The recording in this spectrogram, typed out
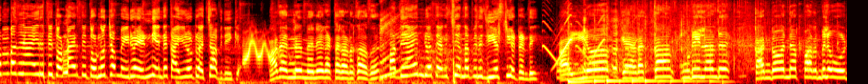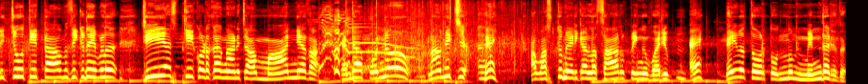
ഒമ്പതിനായിരത്തി തൊള്ളായിരത്തി തൊണ്ണൂറ്റൊമ്പത് രൂപ എണ്ണി എന്റെ കയ്യിലോട്ട് വെച്ച് അഭിനയിക്കും. അതെന്നെ മെനെ കെട്ട കണക്കാ അത്? പതിനായിരം രൂപ തികച്ച് എന്നാ പിന്നെ ജി എസ് ടി കിട്ടണ്ടേ? അയ്യോ കിടക്കാൻ കൂടിയില്ലാണ്ട് കണ്ടോന്റെ പറമ്പിൽ ഒടിച്ചൂത്തി താമസിക്കുന്ന ഇവൾ ജി എസ് ടി കൊടുക്കാൻ കാണിച്ച ആ മാന്യത. എന്താ പൊന്നോ നമിച്ച്. ഏ. ആ വസ്തു മേടിക്കാനുള്ള സാറ് ഇപ്പൊ ഇങ്ങ് വരും. ഏ ദൈവത്തോർത്തൊന്നും മിണ്ടരുത്.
